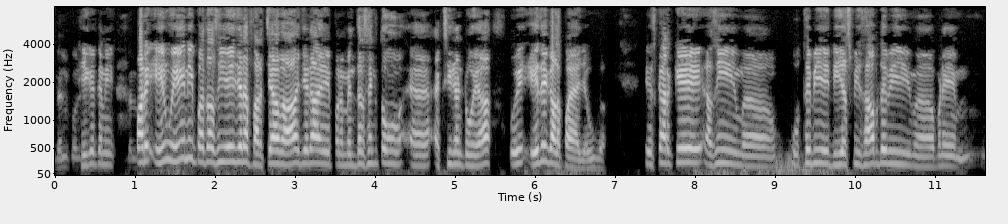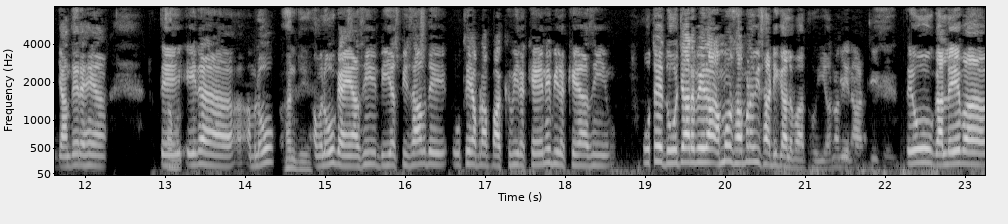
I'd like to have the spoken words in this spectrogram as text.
ਬਿਲਕੁਲ। ਠੀਕ ਹੈ ਕਿ ਨਹੀਂ? ਪਰ ਇਹਨੂੰ ਇਹ ਨਹੀਂ ਪਤਾ ਸੀ ਇਹ ਜਿਹੜਾ ਪਰਚਾ ਵਾ ਜਿਹੜਾ ਇਹ ਪਰਮਿੰਦਰ ਸਿੰਘ ਤੋਂ ਐਕਸੀਡੈਂਟ ਹੋਇਆ ਉਹ ਇਹ- ਇਹਦੇ ਗਲ ਪਾਇਆ ਜਾਊਗਾ। ਇਸ ਕਰਕੇ ਅਸੀਂ ਉੱਥੇ ਵੀ ਡੀਐਸਪੀ ਸਾਹਿਬ ਦੇ ਵੀ ਆਪਣੇ ਜਾਂਦੇ ਰਹੇ ਆ ਤੇ ਇਹਦਾ ਅਮਲੋ ਹਾਂਜੀ। ਅਮਲੋਕ ਗਏ ਆ ਅਸੀਂ ਡੀਐਸਪੀ ਸਾਹਿਬ ਦੇ ਉੱਥੇ ਆਪਣਾ ਪੱਖ ਵੀ ਰੱਖਿਆ ਇਹਨੇ ਵੀ ਰੱਖਿਆ ਅਸੀਂ। ਉੱਥੇ ਦੋ ਚਾਰ ਵਾਰ ਆਮੋ ਸਾਹਮਣੇ ਵੀ ਸਾਡੀ ਗੱਲਬਾਤ ਹੋਈ ਆ ਉਹਨਾਂ ਦੇ ਨਾਲ। ਤੇ ਉਹ ਗੱਲ ਇਹ ਵਾ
